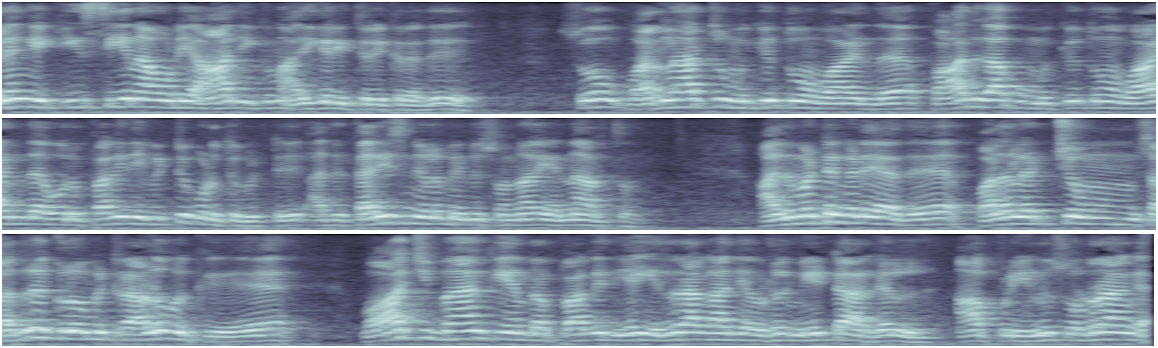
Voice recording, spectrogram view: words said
இலங்கைக்கு சீனாவுடைய ஆதிக்கம் அதிகரித்திருக்கிறது. ஸோ வரலாற்று முக்கியத்துவம் வாழ்ந்த பாதுகாப்பு முக்கியத்துவம் வாழ்ந்த ஒரு பகுதியை விட்டு கொடுத்து விட்டு அது தரிசு நிலம் என்று சொன்னால் என்ன அர்த்தம்? அது மட்டும் கிடையாது பல லட்சம் சதுர கிலோமீட்டர் அளவுக்கு வாட்ச் பேங்க் என்ற பகுதியை இந்திரா காந்தி அவர்கள் மீட்டார்கள் அப்படின்னு சொல்கிறாங்க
